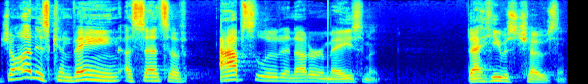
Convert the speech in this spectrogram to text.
John is conveying a sense of absolute and utter amazement that he was chosen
